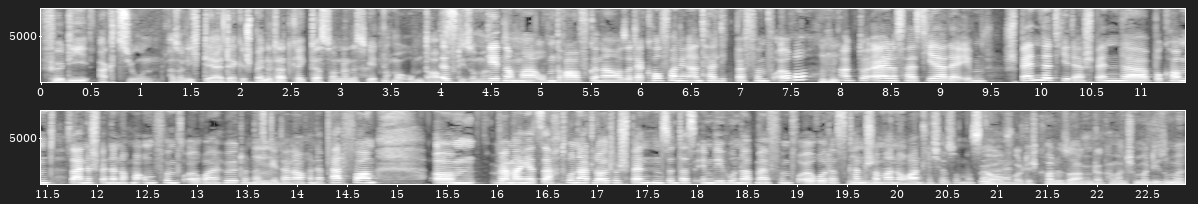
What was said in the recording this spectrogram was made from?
für die Aktion. Also nicht der, der gespendet hat, kriegt das, sondern es geht nochmal obendrauf es auf die Summe. Es geht nochmal mhm. obendrauf, genau. Also der Co-Funding-Anteil liegt bei 5 Euro mhm. aktuell. Das heißt, jeder, der eben spendet, jeder Spender bekommt seine Spende nochmal um 5 Euro erhöht und das mhm. geht dann auch in der Plattform. Ähm, wenn man jetzt sagt, 100 Leute spenden, sind das eben die 100 mal 5 Euro. Das kann mhm. schon mal eine ordentliche Summe sein. Ja, wollte ich gerade sagen. Da kann man schon mal die Summe,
